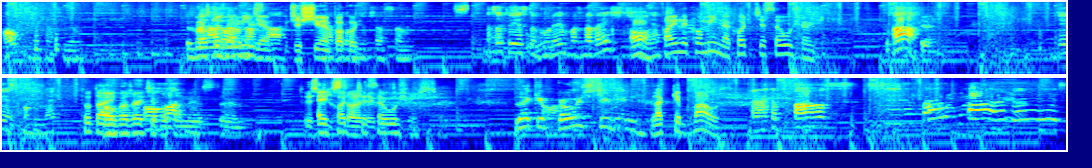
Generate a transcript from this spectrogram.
O, nie trafiłem. Zobaczcie za mną. idzie. Pokój. A co tu jest do góry? Można wejść? czy O, nie? fajny kominek, chodźcie se usiąść. A! Gdzie jest kominek? O, Tutaj. uważajcie, O, bo tam ładnie. jest ten... Tu jest Ej, pistolet. chodźcie se jakby- usiąść. Like a Bowstring! Like a boss. Like a boss sitting by the fireplace.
